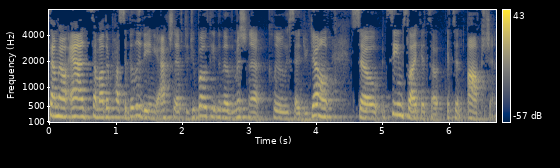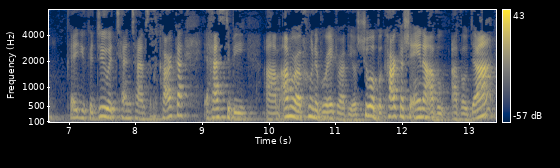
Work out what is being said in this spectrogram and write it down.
somehow add some other possibility and you actually have to do both, even though the Mishnah clearly said you don't? So it seems like it's, a, it's an option. Okay, you could do it ten times in the karka. It has to be um, Amar Rav Huna Bered Rav Yoshua, but karka she'ena avoda,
